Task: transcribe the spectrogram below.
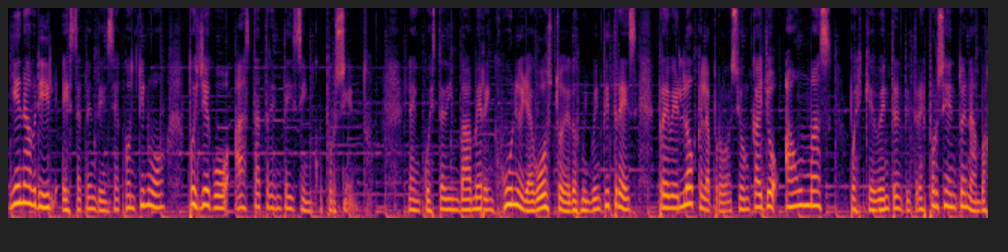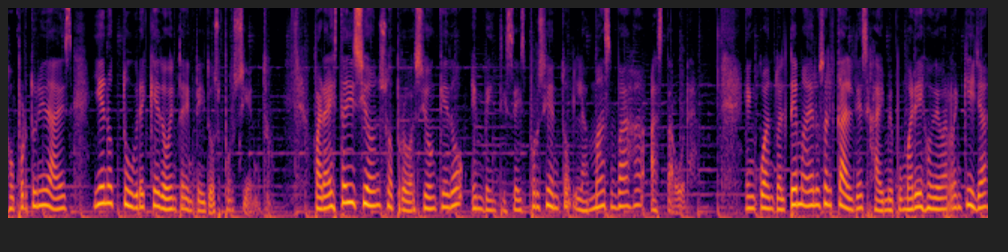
y en abril esta tendencia continuó, pues llegó hasta 35%. La encuesta de Inbamer en junio y agosto de 2023 reveló que la aprobación cayó aún más, pues quedó en 33% en ambas oportunidades y en octubre quedó en 32%. Para esta edición su aprobación quedó en 26%, la más baja hasta ahora. En cuanto al tema de los alcaldes, Jaime Pumarejo de Barranquilla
